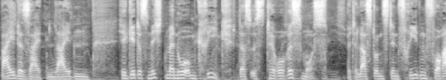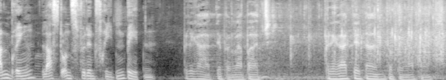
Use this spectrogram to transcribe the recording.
beide Seiten leiden. Hier geht es nicht mehr nur um Krieg, das ist Terrorismus. Bitte lasst uns den Frieden voranbringen, lasst uns für den Frieden beten. Pregate per la pace. Pregate tanto per la pace.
